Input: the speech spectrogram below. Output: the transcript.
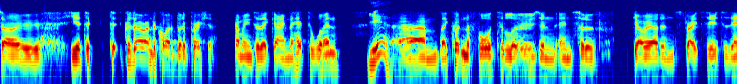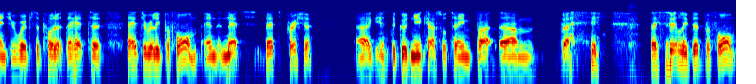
so yeah, because they were under quite a bit of pressure coming into that game. They had to win. Yeah. Um, they couldn't afford to lose and, and sort of go out in straight sets, as Andrew Webster put it. They had to they had to really perform, and, and that's that's pressure uh, against a good Newcastle team. But um, they they certainly did perform.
